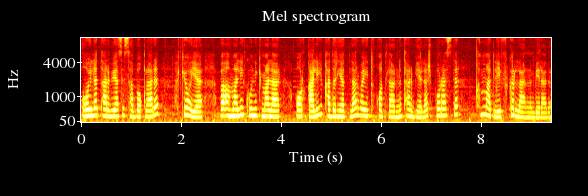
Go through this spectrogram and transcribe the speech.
oila tarbiyasi saboqlari hikoya va amaliy ko'nikmalar orqali qadriyatlar va e'tiqodlarni tarbiyalash borasida qimmatli fikrlarni beradi.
